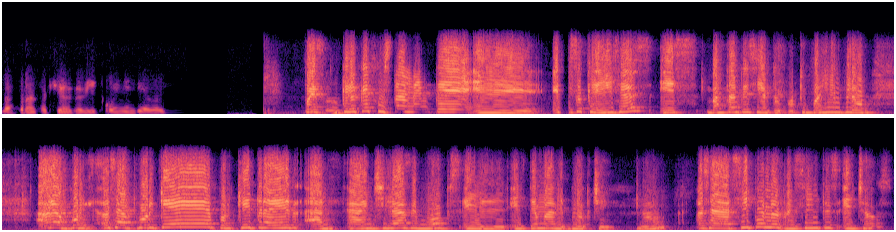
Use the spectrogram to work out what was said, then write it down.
las transacciones de Bitcoin el día de hoy. Pues creo que justamente eh, eso que dices es bastante cierto, porque por ejemplo, Ahora, por, o sea, ¿por qué, por qué traer a, enchiladas de Bobs el, el, tema de blockchain? ¿no? O sea, sí por los recientes hechos,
